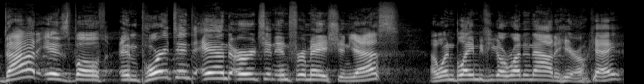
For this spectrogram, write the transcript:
That is both important and urgent information, yes? I wouldn't blame you if you go running out of here, okay?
